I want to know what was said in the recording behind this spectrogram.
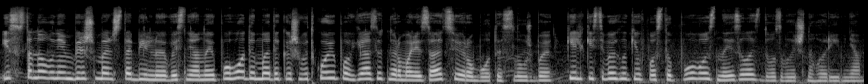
Із встановленням більш-менш стабільної весняної погоди медики швидкої пов'язують нормалізацію роботи служби. Кількість викликів поступово знизилась до звичного рівня.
